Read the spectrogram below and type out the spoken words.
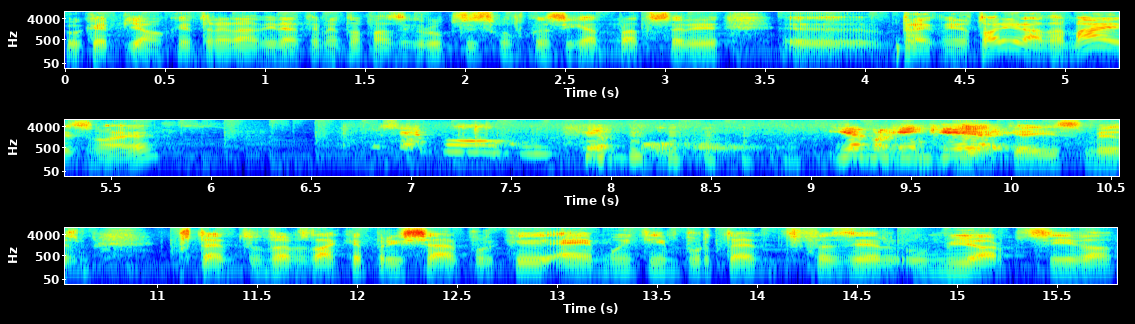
O campeão que entrará diretamente na fase de grupos e o segundo classificado para a terceira eh, pré-eliminatória e nada mais, não é? E é para quem E é quer. que é isso mesmo. Portanto, vamos lá caprichar porque é muito importante fazer o melhor possível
